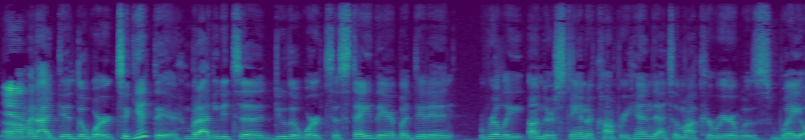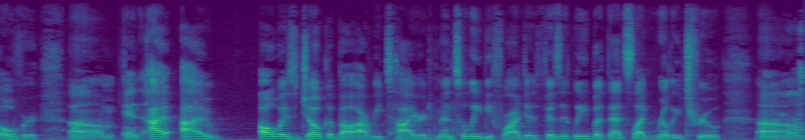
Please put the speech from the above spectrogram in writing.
Yeah. Um, and I did the work to get there, but I needed to do the work to stay there, but didn't really understand or comprehend that until my career was way over. Um, and I, I always joke about I retired mentally before I did physically, but that's like really true. Um,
